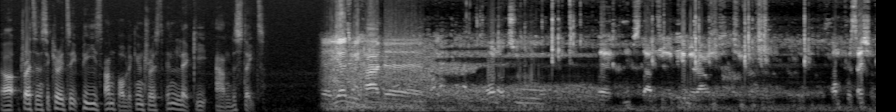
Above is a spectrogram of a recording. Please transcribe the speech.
uh, threatens security, peace and public interest in Lekki and the state. Uh, yes, we had uh, one or two uh, groups that came around to, on procession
